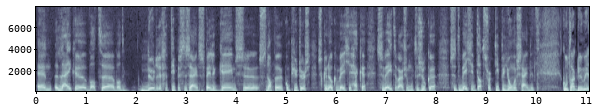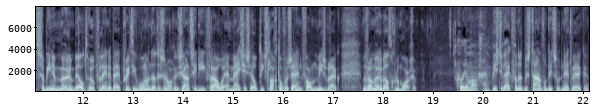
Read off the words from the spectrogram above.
En lijken wat, uh, wat nerdige types te zijn. Ze spelen games, uh, snappen computers. Ze kunnen ook een beetje hacken. Ze weten waar ze moeten zoeken. Dus het een beetje dat soort type jongens zijn dit. Contact nu met Sabine Meulenbelt, hulpverlener bij Pretty Woman. Dat is een organisatie die vrouwen en meisjes helpt... die slachtoffer zijn van misbruik. Mevrouw Meulenbelt, goedemorgen. Goedemorgen. Wist u eigenlijk van het bestaan van dit soort netwerken?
